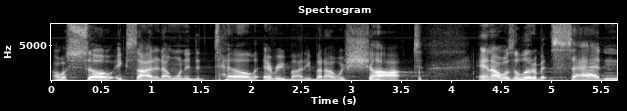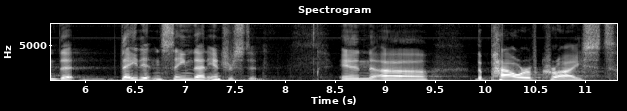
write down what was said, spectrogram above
I was so excited. I wanted to tell everybody, but I was shocked and I was a little bit saddened that they didn't seem that interested in uh, the power of Christ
